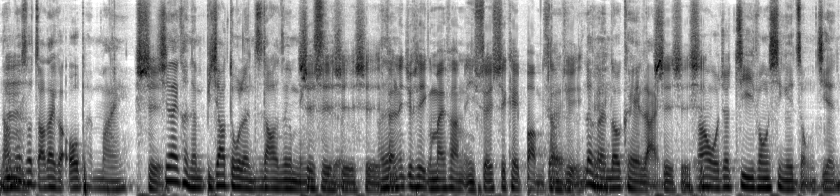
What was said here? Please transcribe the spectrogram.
然后那时候找到一个 open m i 是。现在可能比较多人知道这个名字是，是是是，反正就是一个麦饭，你随时可以报名上去，任何人都可以来。是是是。然后我就寄一封信给总监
